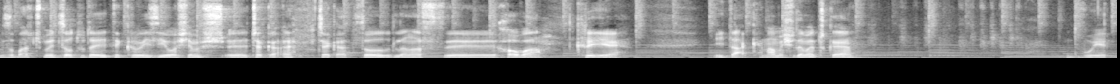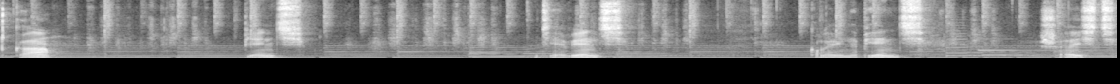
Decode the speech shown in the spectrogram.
Zobaczmy, co tutaj te Crazy 8 sz- e, czeka, e, czeka, co dla nas e, chowa, kryje. I tak, mamy siódemeczkę, dwójeczka, 5, 9, kolejne 5, 6,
